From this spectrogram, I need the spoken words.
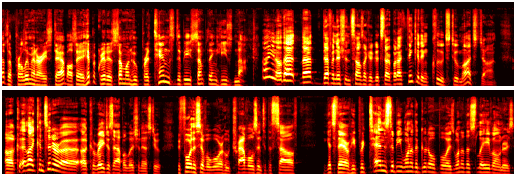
That's a preliminary stab. I'll say a hypocrite is someone who pretends to be something he's not. Uh, you know, that, that definition sounds like a good start, but I think it includes too much, John. Uh, like, consider a, a courageous abolitionist who, before the Civil War, who travels into the South. He gets there, he pretends to be one of the good old boys, one of the slave owners.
